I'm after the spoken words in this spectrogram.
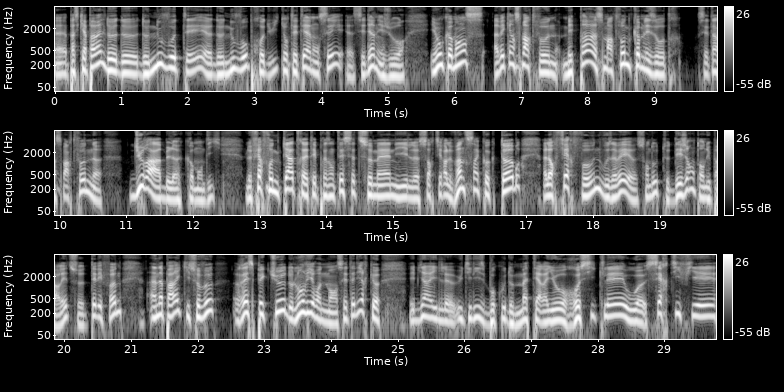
euh, parce qu'il y a pas mal de, nouveautés, euh, de nouveaux produits qui ont été annoncés ces derniers jours. Et on commence avec un smartphone, mais pas un smartphone comme les autres. C'est un smartphone durable, comme on dit. Le Fairphone 4 a été présenté cette semaine, il sortira le 25 octobre. Alors Fairphone, vous avez sans doute déjà entendu parler de ce téléphone, un appareil qui se veut respectueux de l'environnement, c'est-à-dire que, eh bien, il utilise beaucoup de matériaux recyclés ou euh, certifiés,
